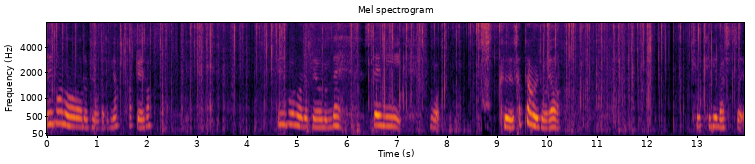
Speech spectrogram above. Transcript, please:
일본어를 배우거든요, 학교에서. 일본어를 배우는데 쌤이 그거 그 사탕을 줘요. 그게 되게 맛있어요.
